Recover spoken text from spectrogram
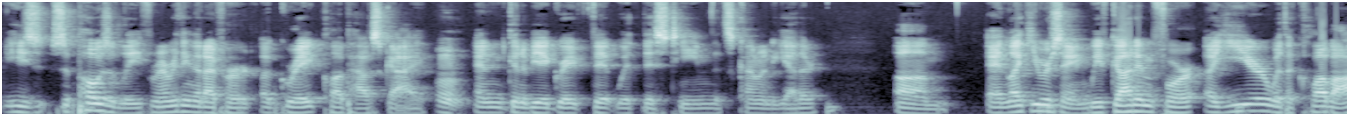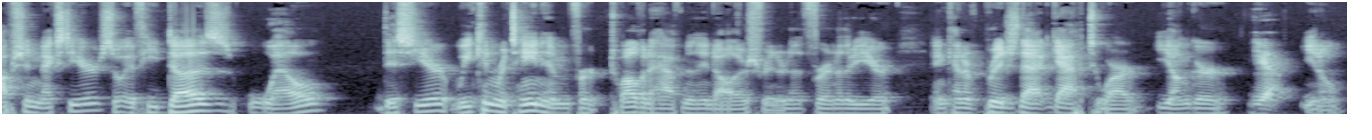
he's supposedly, from everything that I've heard, a great clubhouse guy Mm. and going to be a great fit with this team that's coming together. Um, and like you were saying, we've got him for a year with a club option next year. So if he does well this year, we can retain him for twelve and a half million dollars for another, for another year and kind of bridge that gap to our younger Yeah. you know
